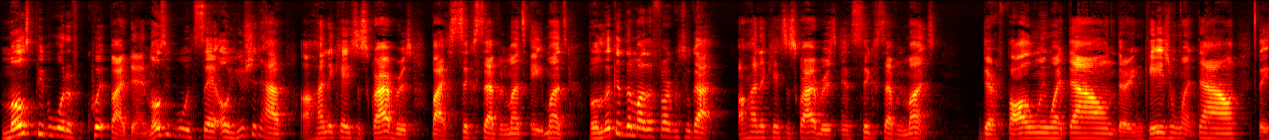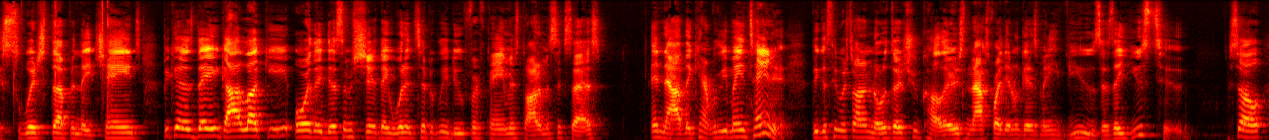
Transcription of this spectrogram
Most people would have quit by then. Most people would say, oh, you should have 100K subscribers by six, seven months, eight months. But look at the motherfuckers who got 100K subscribers in six, seven months. Their following went down, their engagement went down, they switched up and they changed because they got lucky or they did some shit they wouldn't typically do for fame and stardom and success. And now they can't really maintain it because people are starting to notice their true colors and that's why they don't get as many views as they used to. So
